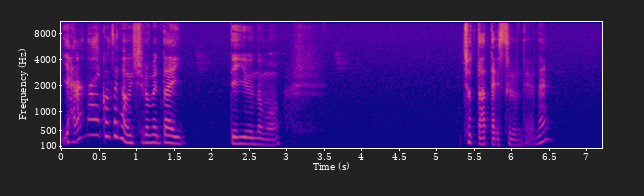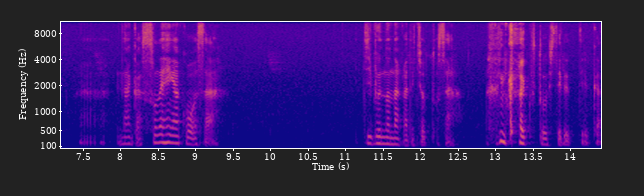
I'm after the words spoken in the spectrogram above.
やらないことが後ろめたいっていうのもちょっとあったりするんだよね。なんかその辺がこうさ自分の中でちょっとさ 格闘してるっていうか、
